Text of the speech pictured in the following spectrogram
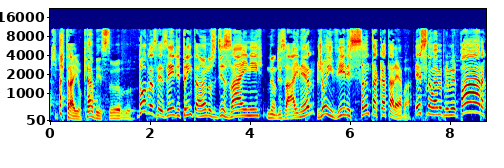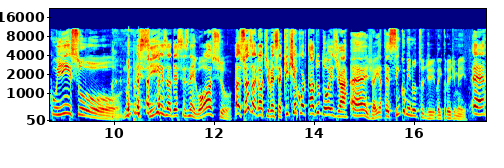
que te traiu. Que absurdo. Douglas Rezende, 30 anos, design. Não, designer. Joinville, Santa Catareba. Esse não é meu primeiro. Para com isso! Não precisa desses negócios. Ah, Se o Azagal tivesse aqui, tinha cortado dois já. É, já ia ter cinco minutos de leitura de e-mail. É,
